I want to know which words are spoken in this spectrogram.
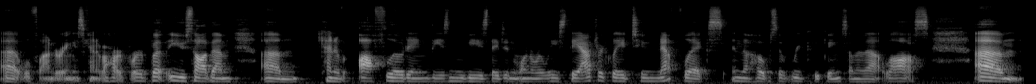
Uh, well, floundering is kind of a hard word, but you saw them um, kind of offloading these movies they didn't want to release theatrically to Netflix in the hopes of recouping some of that loss. Um,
